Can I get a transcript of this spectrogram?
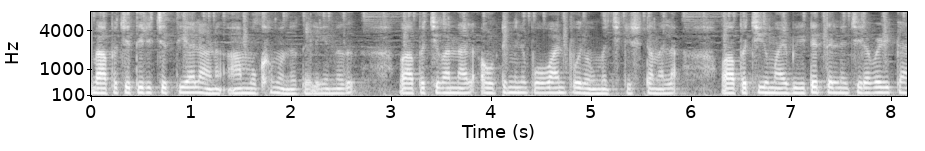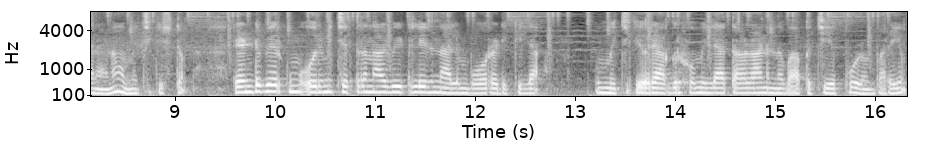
വാപ്പച്ചി തിരിച്ചെത്തിയാലാണ് ആ മുഖമൊന്ന് തെളിയുന്നത്. വാപ്പച്ചി വന്നാൽ ഔട്ടിങ്ങിന് പോവാൻ പോലും ഉമ്മച്ചിക്ക് ഇഷ്ടമല്ല. വാപ്പച്ചിയുമായി വീട്ടിൽ തന്നെ ചിലവഴിക്കാനാണ് ഉമ്മച്ചിക്ക് ഇഷ്ടം. രണ്ടുപേർക്കും ഒരുമിച്ച് എത്ര നാൾ വീട്ടിലിരുന്നാലും ബോറടിക്കില്ല ഉമ്മച്ചിക്ക് ഒരാഗ്രഹവുമില്ലാത്ത ആളാണെന്ന് വാപ്പച്ചി എപ്പോഴും പറയും.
